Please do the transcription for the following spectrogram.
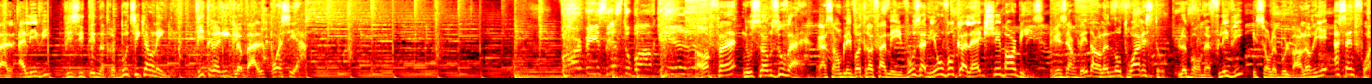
à Lévis, visitez notre boutique en ligne vitrerieglobale.ca. Enfin, nous sommes ouverts. Rassemblez votre famille, vos amis ou vos collègues chez Barbies. Réservé dans l'un de nos trois restos, le Bourgneuf-Lévis et sur le boulevard Laurier à Sainte-Foy.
